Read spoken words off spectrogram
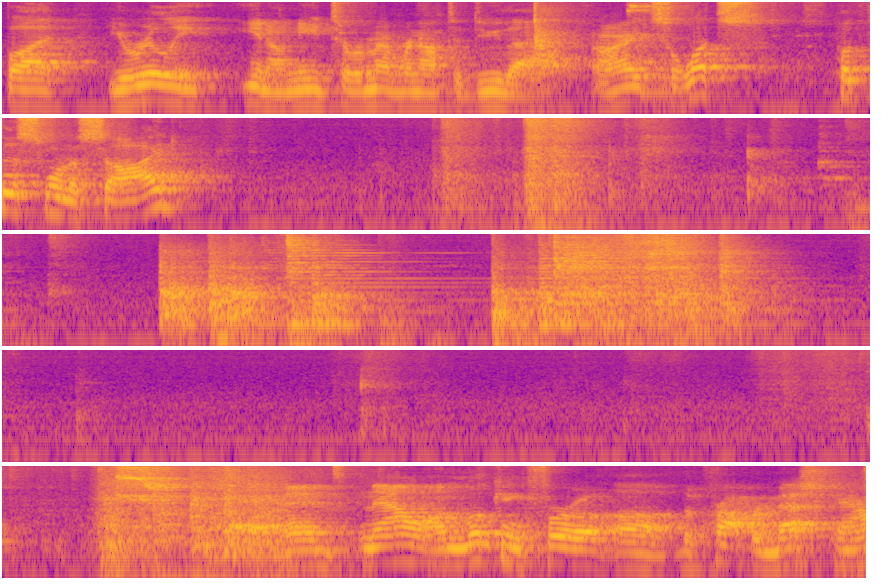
but you really you know, need to remember not to do that. All right, so let's put this one aside. For uh, the proper mesh count.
